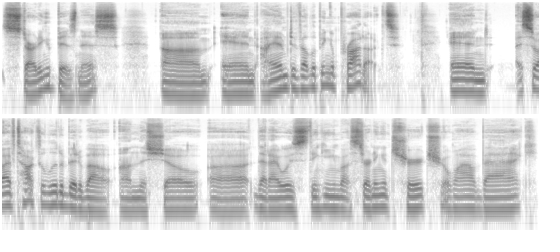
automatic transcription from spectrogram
starting a business um, and I am developing a product. And so I've talked a little bit about on this show uh, that I was thinking about starting a church a while back,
